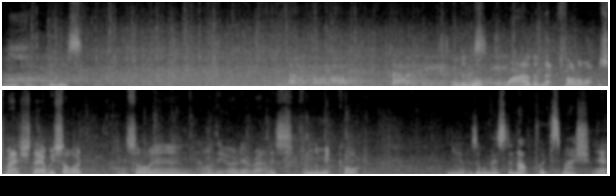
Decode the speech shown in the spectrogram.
Oh my goodness. Service over. Seventeen. A little on that follow-up smash there. We saw it also in one of the earlier rallies from the mid-court. Yeah, it was almost an upward smash. Yeah.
